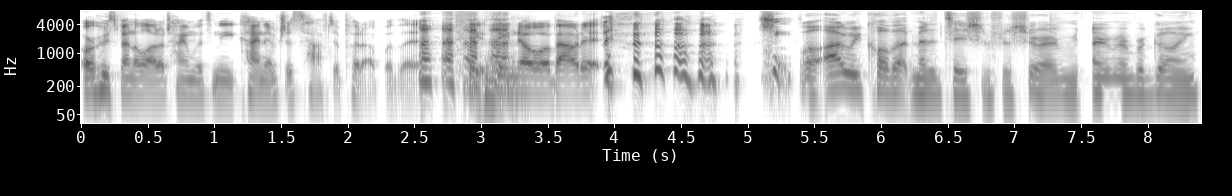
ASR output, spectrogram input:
or who spend a lot of time with me kind of just have to put up with it. they, they, know about it. well, I would call that meditation for sure. I, I remember going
